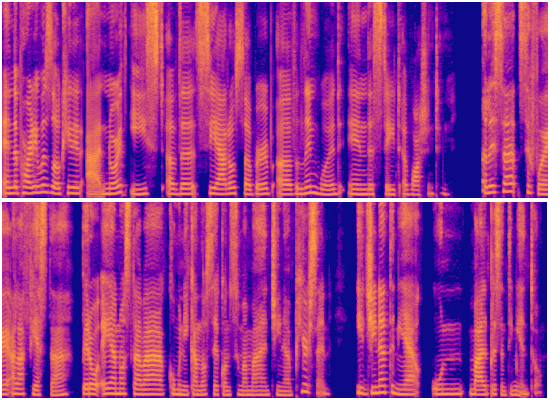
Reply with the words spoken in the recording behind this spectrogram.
And the party was located at northeast of the Seattle suburb of Linwood in the state of Washington. Alyssa se fue a la fiesta, pero ella no estaba comunicándose con su mamá Gina Pearson. Y Gina tenía un mal presentimiento.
